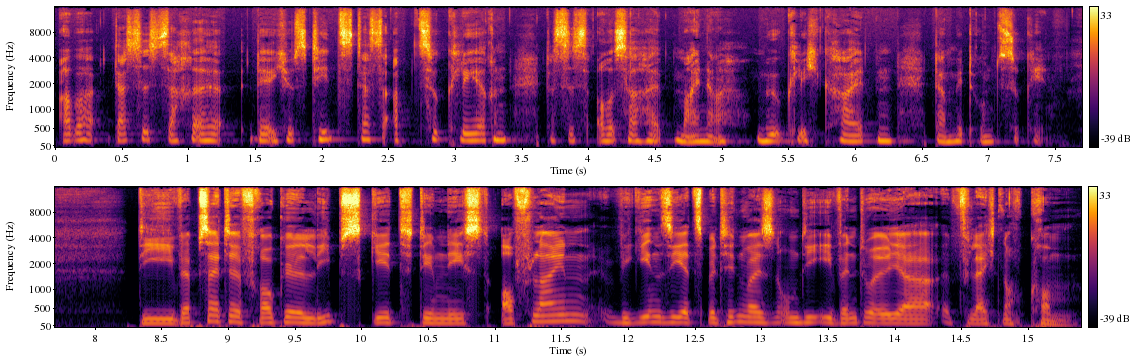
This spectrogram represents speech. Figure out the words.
Aber das ist Sache der Justiz, das abzuklären. Das ist außerhalb meiner Möglichkeiten, damit umzugehen. Die Webseite Frauke Liebs geht demnächst offline. Wie gehen Sie jetzt mit Hinweisen um, die eventuell ja vielleicht noch kommen?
